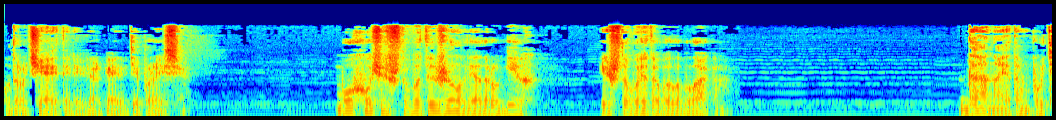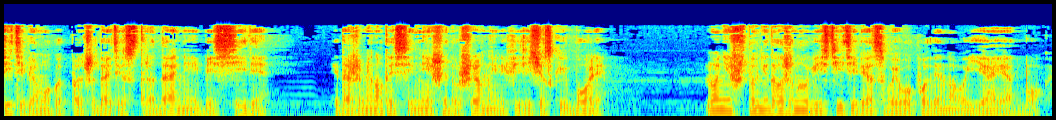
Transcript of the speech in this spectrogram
удручает или ввергает в депрессию. Бог хочет, чтобы ты жил для других и чтобы это было благом. Да, на этом пути тебя могут поджидать и страдания, и бессилие, и даже минуты сильнейшей душевной или физической боли, но ничто не должно увести тебя от своего подлинного «я» и от Бога.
